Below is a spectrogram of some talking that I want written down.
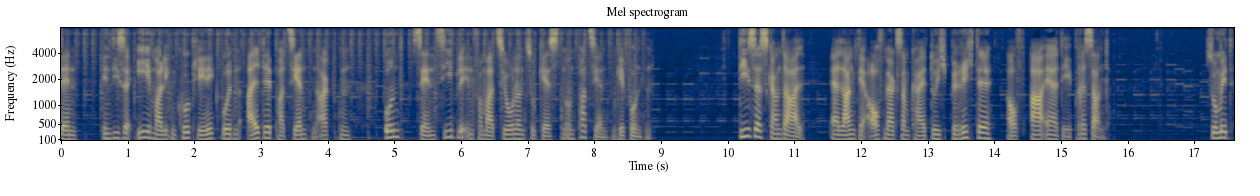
Denn in dieser ehemaligen Kurklinik wurden alte Patientenakten und sensible Informationen zu Gästen und Patienten gefunden. Dieser Skandal erlangte Aufmerksamkeit durch Berichte auf ARD Brisant. Somit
